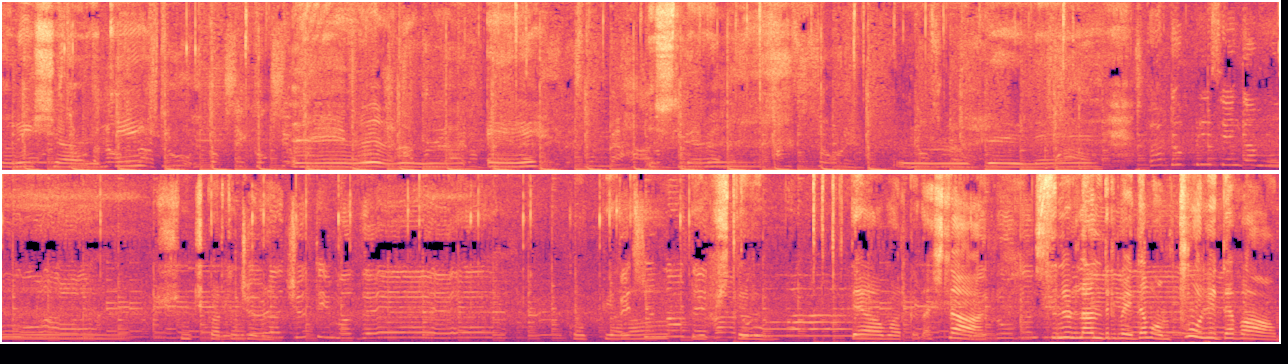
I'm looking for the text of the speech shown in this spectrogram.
Soru işareti. Ee, e, işler böyle. Şunu çıkartalım böyle. Kopyala, yapıştırın. Devam arkadaşlar. Sinirlendirmeye devam. Trollü devam.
